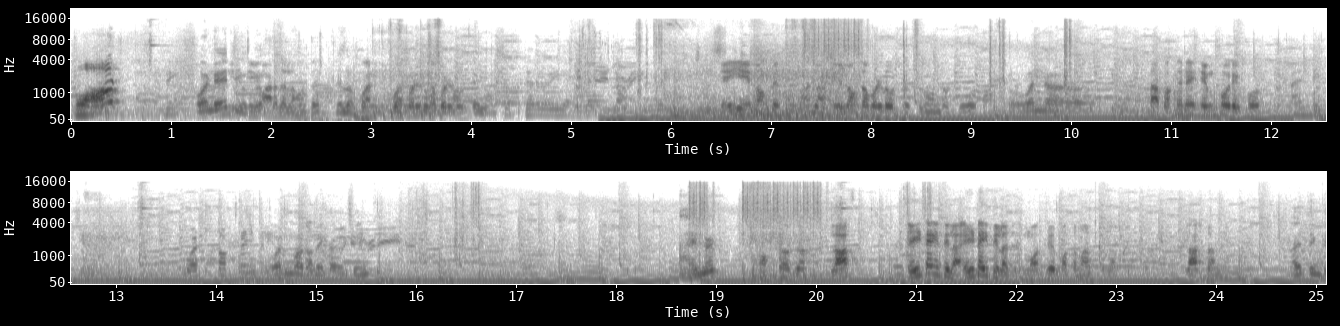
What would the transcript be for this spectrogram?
ये मार देला मते Hello. वन वन बड़ी डबल डोर से यही ए लॉन्ग देखो ना ए लॉन्ग डबल डोर से कौन रखी वो वन ता पाखरे M4 A4 one more like I think helmet last एटा ही थिला एटा ही थिला मते मते मार देला last one I think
